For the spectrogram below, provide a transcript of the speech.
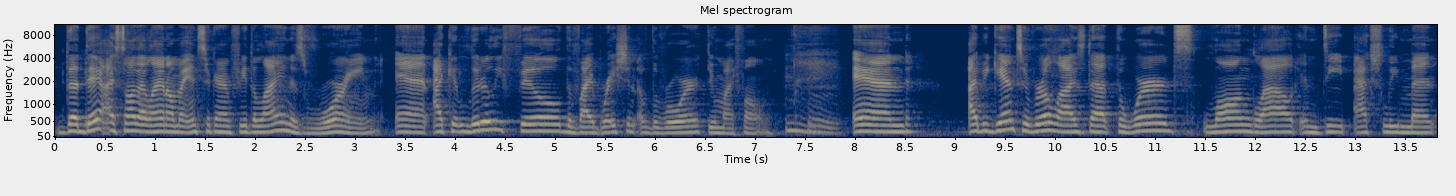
the day I saw that lion on my Instagram feed, the lion is roaring and I could literally feel the vibration of the roar through my phone. Mm-hmm. And I began to realize that the words long, loud, and deep actually meant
